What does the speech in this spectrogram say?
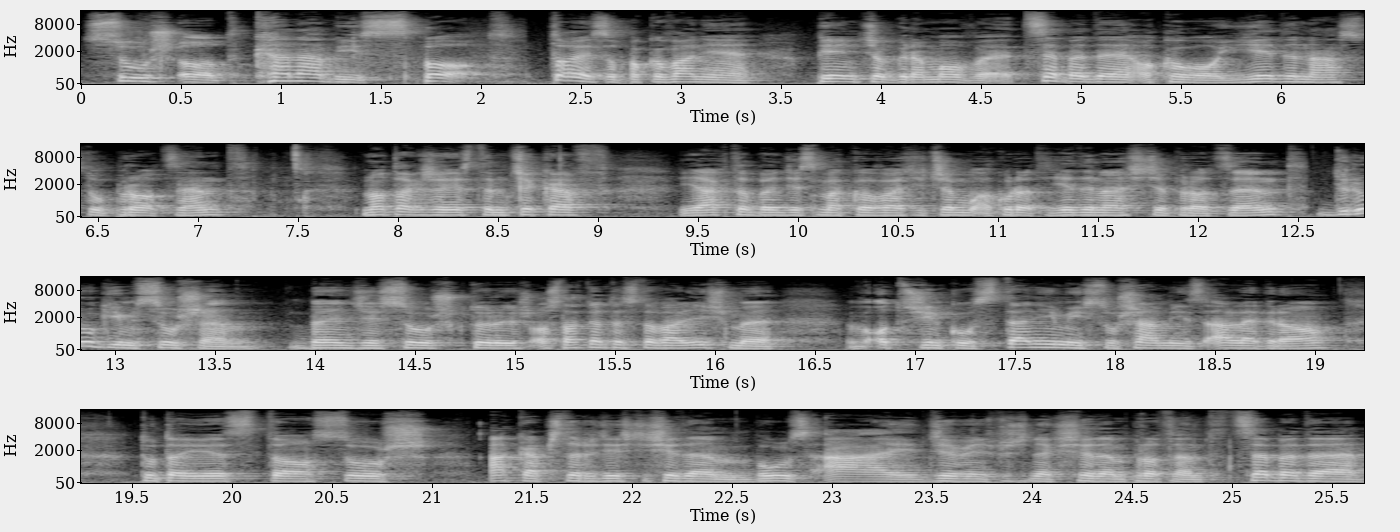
Susz od Cannabis Spot. To jest opakowanie 5-gramowe, CBD około 11%. No także jestem ciekaw jak to będzie smakować i czemu akurat 11%. Drugim suszem będzie susz, który już ostatnio testowaliśmy w odcinku z tanimi suszami z Allegro. Tutaj jest to susz AK-47 Bullseye 9,7% CBD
